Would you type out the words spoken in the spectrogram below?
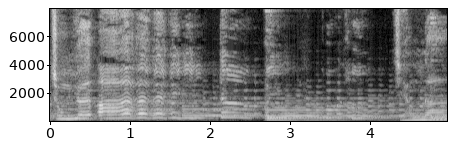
中原爱的北国和江南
